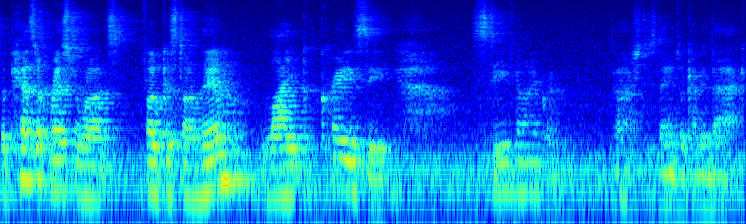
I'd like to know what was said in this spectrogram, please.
The peasant restaurants focused on them like crazy. Steve Nygren, gosh, these names are coming back.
